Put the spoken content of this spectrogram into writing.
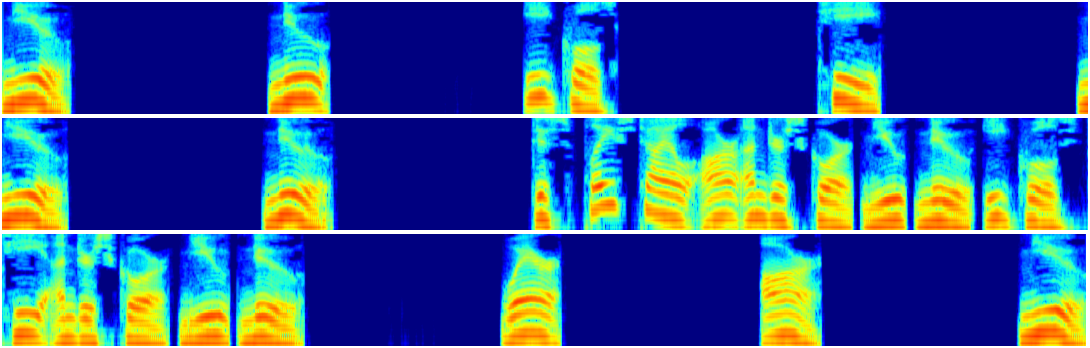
mu nu equals t mu nu display style r underscore mu nu equals t underscore mu nu where r mu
